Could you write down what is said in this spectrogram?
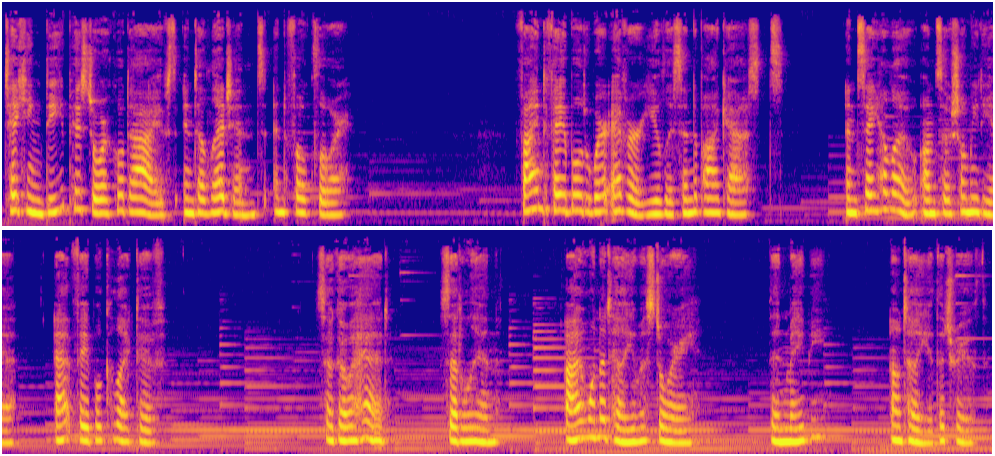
taking deep historical dives into legends and folklore. Find Fabled wherever you listen to podcasts, and say hello on social media at Fable Collective. So go ahead, settle in. I want to tell you a story. Then maybe I'll tell you the truth.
